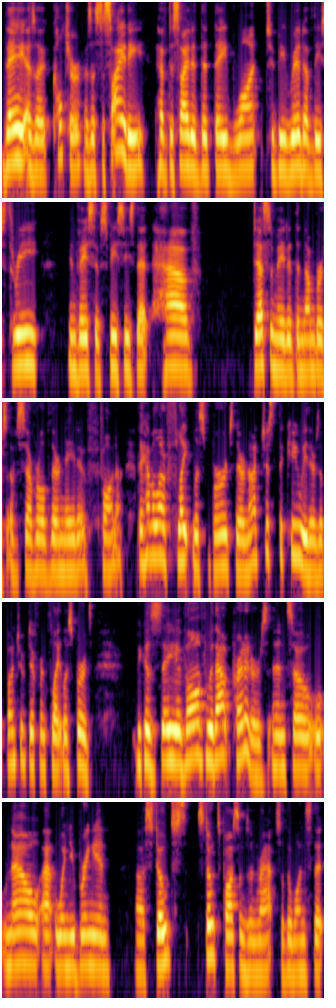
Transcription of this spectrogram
they, as a culture, as a society, have decided that they want to be rid of these three invasive species that have decimated the numbers of several of their native fauna. They have a lot of flightless birds there, not just the kiwi, there's a bunch of different flightless birds because they evolved without predators. And so now, uh, when you bring in uh, stoats, stoats, possums, and rats are the ones that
